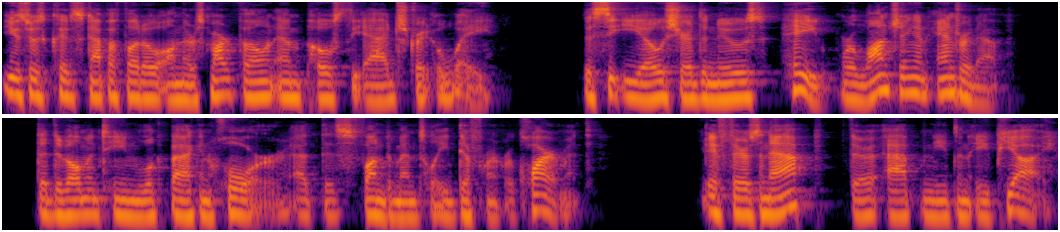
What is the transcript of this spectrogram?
Users could snap a photo on their smartphone and post the ad straight away. The CEO shared the news hey, we're launching an Android app. The development team looked back in horror at this fundamentally different requirement. If there's an app, the app needs an API.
